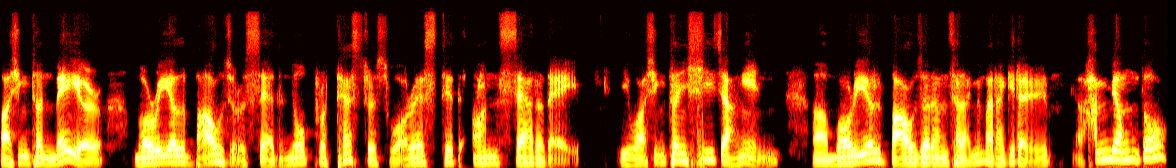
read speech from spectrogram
Washington Mayor Muriel Bowser said no protesters were arrested on Saturday. 이 워싱턴 시장인 어, 머리얼 바우저라는 사람이 말하기를 한 명도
